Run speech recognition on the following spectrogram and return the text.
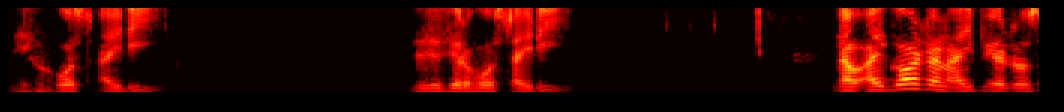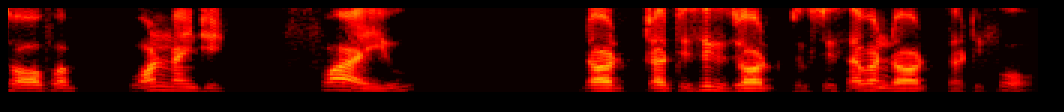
the host ID this is your host ID now I got an IP address of um, 195.36.67.34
